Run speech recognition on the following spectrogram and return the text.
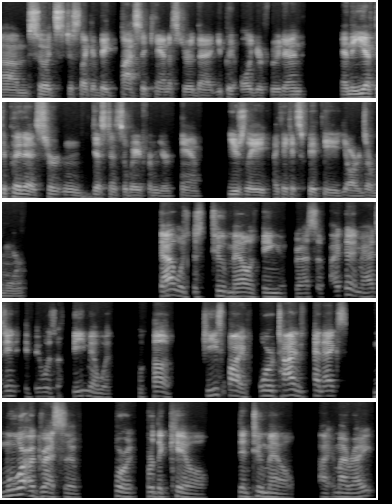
Um, so it's just like a big plastic canister that you put all your food in. And then you have to put a certain distance away from your camp. Usually, I think it's 50 yards or more that was just two males being aggressive. I could imagine if it was a female with a cub, she's probably four times 10x more aggressive for for the kill than two male. I, am I right?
